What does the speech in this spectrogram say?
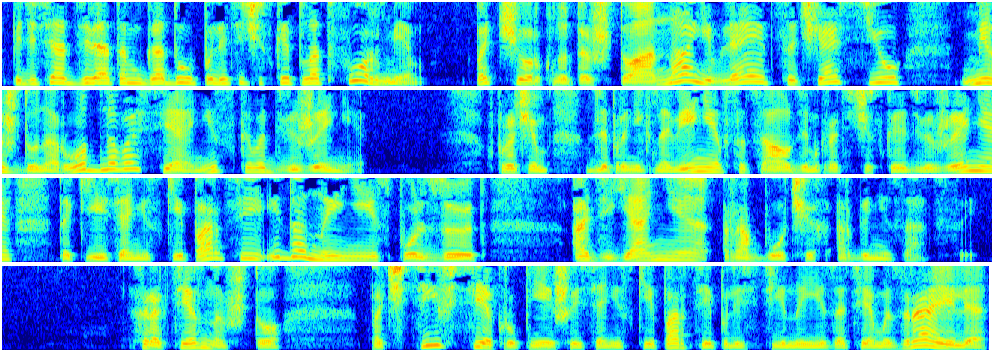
в 1959 году политической платформе подчеркнуто, что она является частью международного сионистского движения. Впрочем, для проникновения в социал-демократическое движение такие сионистские партии и до ныне используют одеяния рабочих организаций. Характерно, что Почти все крупнейшие сионистские партии Палестины и затем Израиля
